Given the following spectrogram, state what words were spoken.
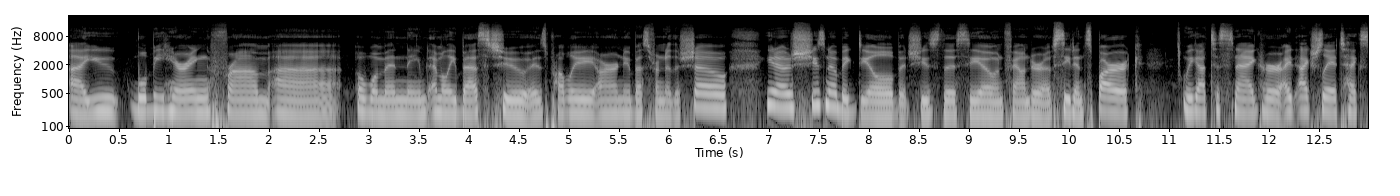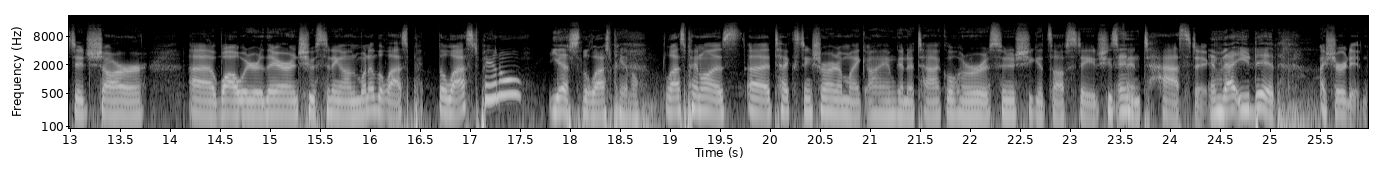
Uh, you will be hearing from uh, a woman named Emily Best, who is probably our new best friend of the show. You know, she's no big deal, but she's the CEO and founder of Seed and Spark. We got to snag her. I actually I texted Shar uh, while we were there, and she was sitting on one of the last pa- the last panel. Yes, the last panel. The last panel, I was uh, texting Shar, and I'm like, I am going to tackle her as soon as she gets off stage. She's And- fantastic. And that you did. I sure did.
